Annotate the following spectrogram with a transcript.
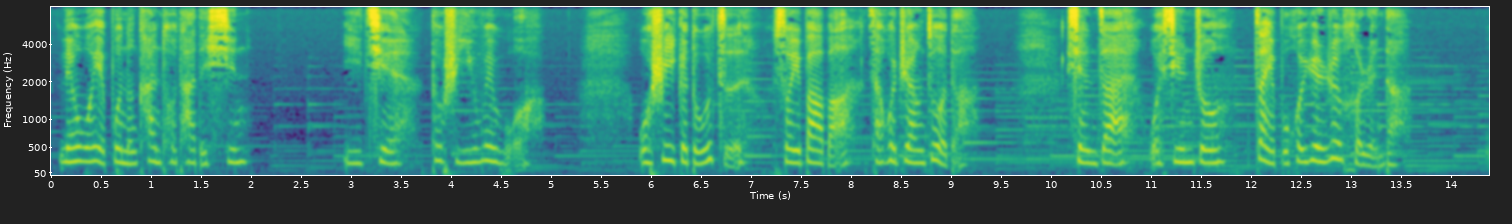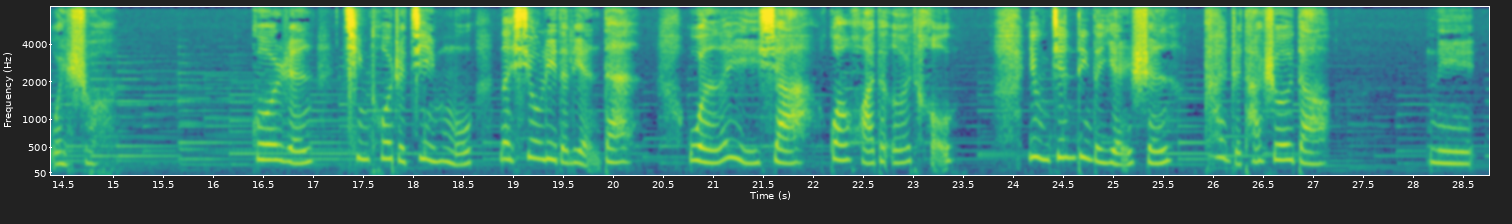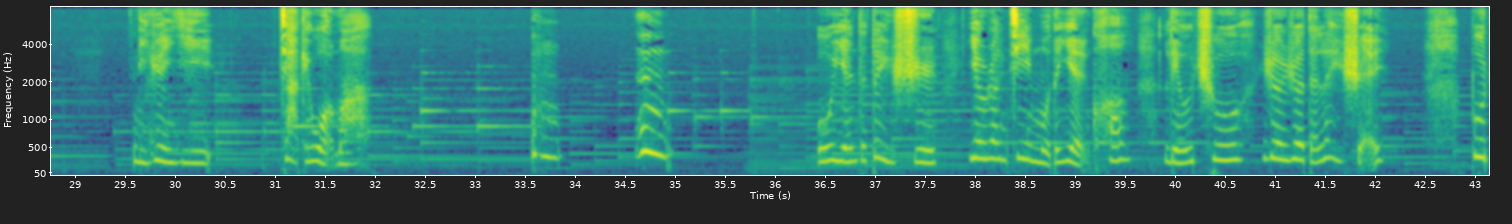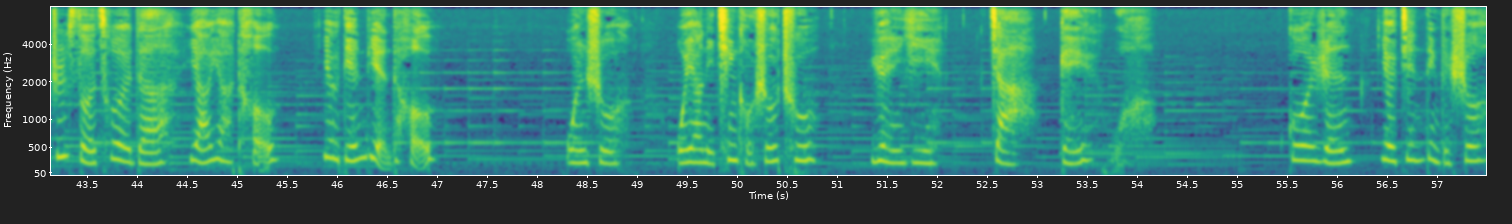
连我也不能看透他的心。一切都是因为我，我是一个独子，所以爸爸才会这样做的。现在我心中再也不会怨任何人的。文叔，郭仁轻托着继母那秀丽的脸蛋，吻了一下光滑的额头，用坚定的眼神。看着他说道：“你，你愿意嫁给我吗？” 嗯，嗯。无言的对视，又让继母的眼眶流出热热的泪水，不知所措的摇摇头，又点点头。文叔，我要你亲口说出，愿意嫁给我。郭仁又坚定地说，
